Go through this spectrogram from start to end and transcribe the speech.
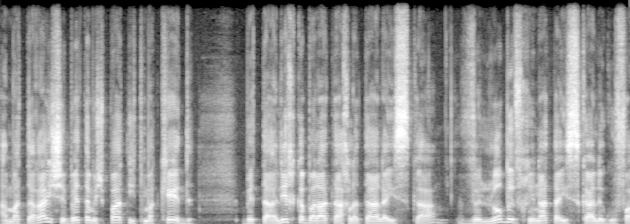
המטרה היא שבית המשפט יתמקד בתהליך קבלת ההחלטה על העסקה, ולא בבחינת העסקה לגופה.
